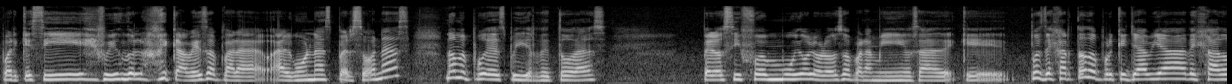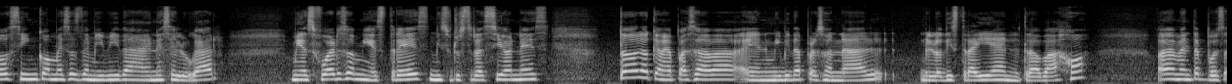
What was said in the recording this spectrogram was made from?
porque sí fui un dolor de cabeza para algunas personas, no me pude despedir de todas, pero sí fue muy doloroso para mí, o sea, de que pues dejar todo, porque ya había dejado cinco meses de mi vida en ese lugar mi esfuerzo, mi estrés, mis frustraciones, todo lo que me pasaba en mi vida personal me lo distraía en el trabajo. Obviamente pues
